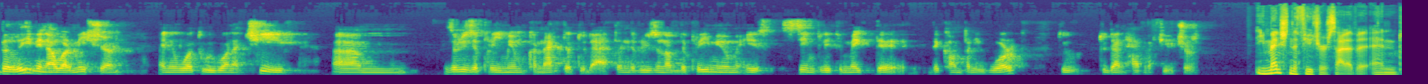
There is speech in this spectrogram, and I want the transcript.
believe in our mission and in what we want to achieve, um, there is a premium connected to that. And the reason of the premium is simply to make the, the company work to, to then have a future you mentioned the future side of it, and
